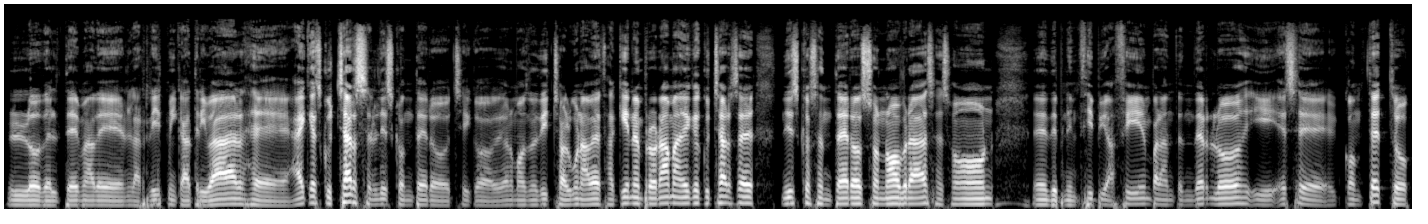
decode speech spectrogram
lo del tema de la rítmica tribal, eh, hay que escucharse el disco entero, chicos. Ya lo hemos dicho alguna vez aquí en el programa, hay que escucharse discos enteros, son obras, son de principio a fin para entenderlo y ese concepto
